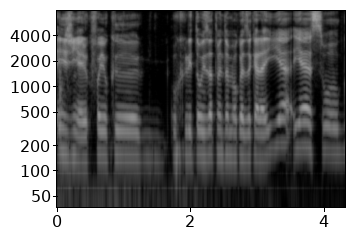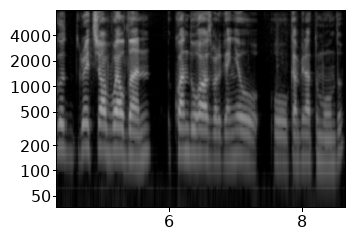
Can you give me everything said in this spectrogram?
engenheiro que foi o que, o que gritou exatamente a mesma coisa que era "Yeah, Yes, good, great job, well done, quando o Rosberg ganhou o Campeonato do Mundo.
